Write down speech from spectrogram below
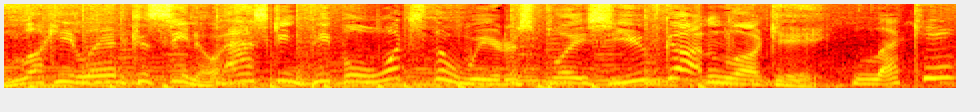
Lucky Land Casino asking people what's the weirdest place you've gotten lucky? Lucky?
